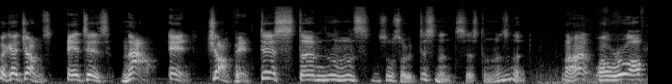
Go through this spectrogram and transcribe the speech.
Okay, chums, it is now in jumping distance. It's also a dissonance system, isn't it? All right, well, we're off.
